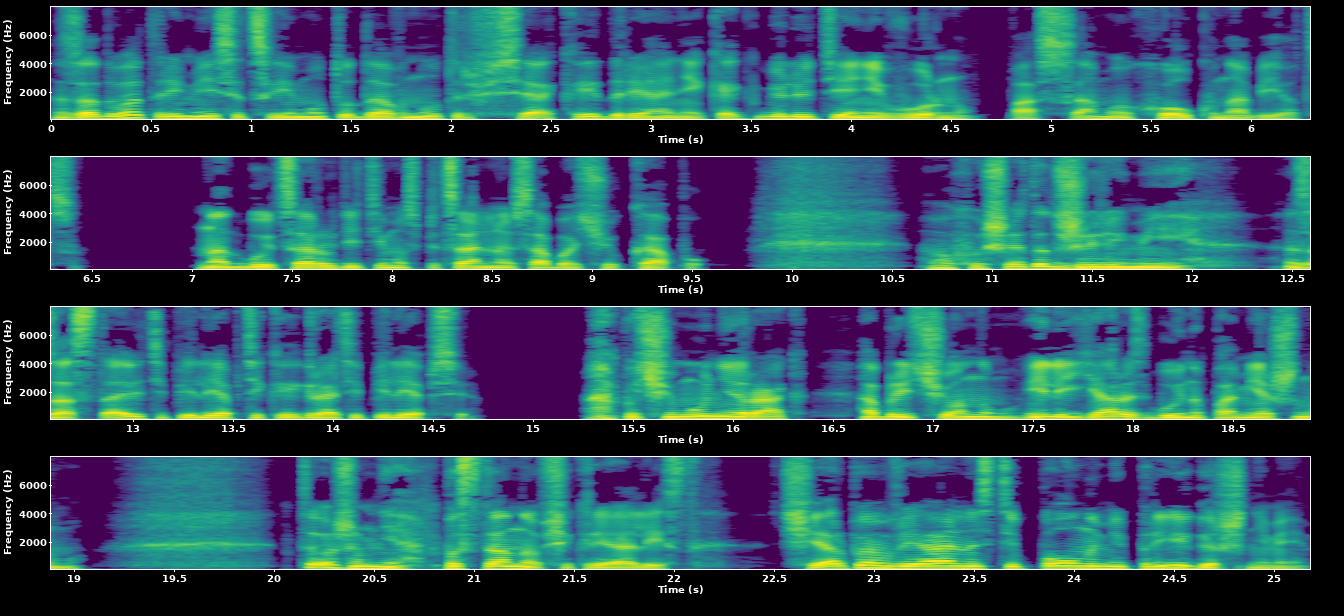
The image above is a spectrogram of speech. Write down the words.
за два-три месяца ему туда внутрь всякой дряни, как бюллетени в урну, по самую холку набьется. Надо будет соорудить ему специальную собачью капу. Ох уж этот Жереми, заставить эпилептика играть эпилепсию. А почему не рак обреченному или ярость буйно помешанному? Тоже мне постановщик-реалист. Черпаем в реальности полными пригоршнями,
